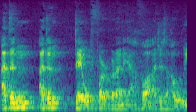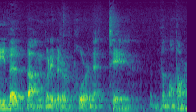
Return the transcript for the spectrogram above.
I didn't, I didn't delve further into it. I thought I just, I'll leave it, but I'm going to be reporting it to the mother,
